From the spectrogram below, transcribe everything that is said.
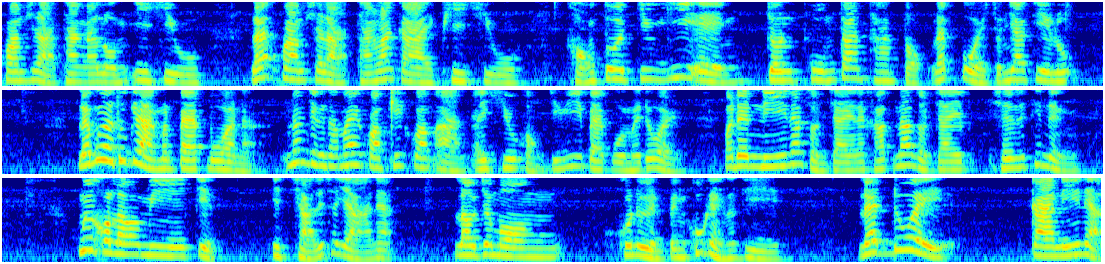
ความฉลาดทางอารมณ์ EQ และความฉลาดทางร่างกาย PQ ของตัวจิวยี่เอง จนภูมิต้านทานตก และป่วยจนยากที่จะลุก และเมื่อทุกอย่างมันแปรปรวนอะนั่นจึงทำให้ความคิดความอ่าน IQ ของจิวยี่แปรปรวนไปด้วย ประเด็นนี้น่าสนใจนะครับ น่าสนใจชนิดที่หนึ่งเมื่อคนเรามีจิตอิจฉาริษยาเนี่ยเราจะมองคนอื่นเป็นคู่แข่งทันที และด้วยการนี้เนี่ย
